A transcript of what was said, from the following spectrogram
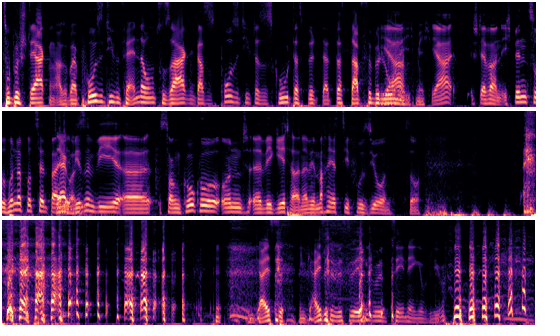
zu bestärken. Also bei positiven Veränderungen zu sagen, das ist positiv, das ist gut, das, das, das dafür belohne ja, ich mich. Ja, Stefan, ich bin zu 100% bei Sehr dir. gut. Wir sind wie äh, Son Goku und äh, Vegeta. Ne? Wir machen jetzt die Fusion. So. Im Geiste, Im Geiste bist du irgendwo in 10 hängen geblieben.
